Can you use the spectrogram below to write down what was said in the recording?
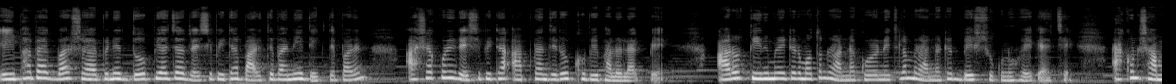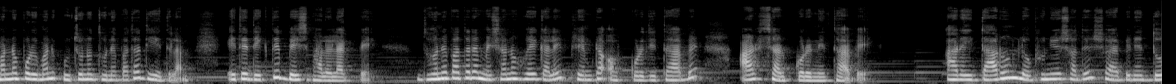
এইভাবে একবার সয়াবিনের দো পেঁয়াজার রেসিপিটা বাড়িতে বানিয়ে দেখতে পারেন। আশা করি রেসিপিটা আপনাদেরও খুবই ভালো লাগবে। আরও তিন মিনিটের মতন রান্না করে নিয়েছিলাম, রান্নাটা বেশ শুকনো হয়ে গেছে। এখন সামান্য পরিমাণ কুচনো ধনে পাতা দিয়ে দিলাম। এতে দেখতে বেশ ভালো লাগবে। ধনে পাতাটা মেশানো হয়ে গেলে ফ্লেমটা অফ করে দিতে হবে আর সার্ভ করে নিতে হবে। আর এই দারুণ লোভনীয় স্বাদের সয়াবিনের দো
